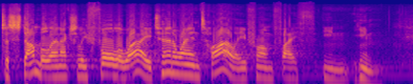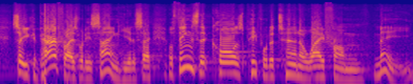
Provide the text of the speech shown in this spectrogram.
to stumble and actually fall away, turn away entirely from faith in him. So you could paraphrase what he's saying here to say, well, things that cause people to turn away from me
